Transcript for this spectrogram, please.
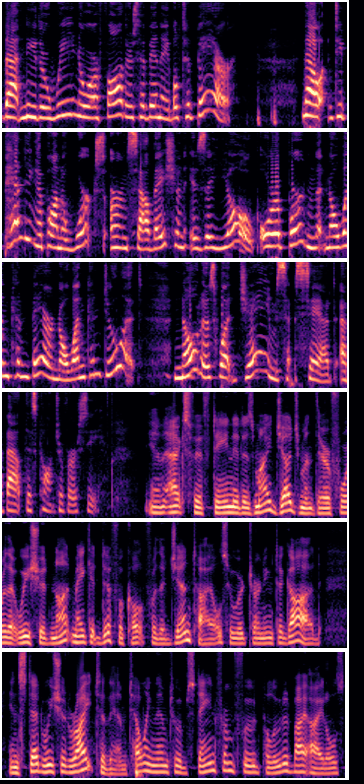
that neither we nor our fathers have been able to bear. Now, depending upon a works earned salvation is a yoke or a burden that no one can bear. No one can do it. Notice what James said about this controversy. In Acts 15, it is my judgment, therefore, that we should not make it difficult for the Gentiles who are turning to God. Instead, we should write to them, telling them to abstain from food polluted by idols,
